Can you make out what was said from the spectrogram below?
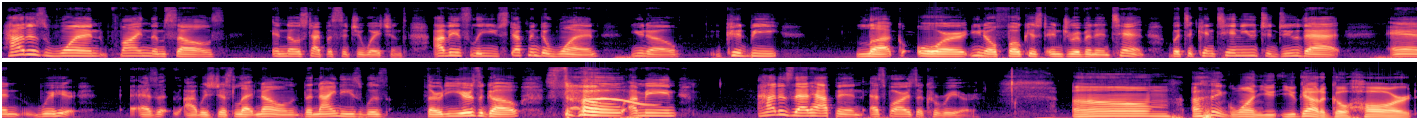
How does one find themselves in those type of situations? Obviously, you step into one, you know, could be luck or, you know, focused and driven intent, but to continue to do that and we're here as I was just let known, the 90s was 30 years ago. So, I mean, how does that happen as far as a career? Um, I think one, you you got to go hard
